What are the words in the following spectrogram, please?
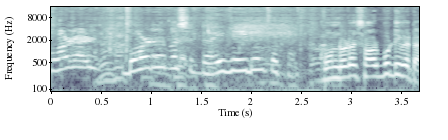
বর্ডার বর্ডার পাশেটা এই যে এইটার কথা। কোন রোডে সরপুটি বেটা।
